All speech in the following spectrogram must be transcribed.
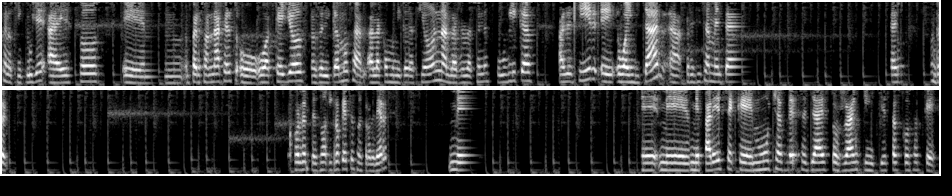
que nos incluye a estos personajes o, aquellos nos dedicamos a, la comunicación, a las relaciones públicas, a decir eh, o a invitar a, precisamente a, ¿no? Y creo que ese es nuestro deber. Me, eh, me, me, parece que muchas veces ya estos rankings y estas cosas que,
